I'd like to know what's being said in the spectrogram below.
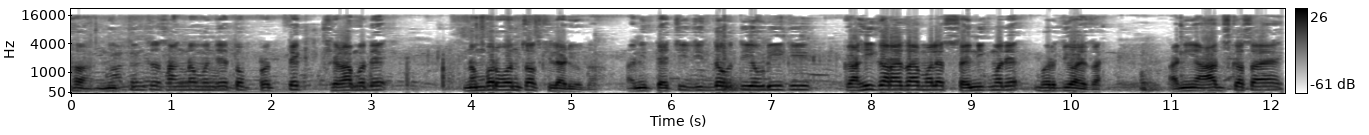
हा नितीनचं सांगणं म्हणजे तो प्रत्येक खेळामध्ये नंबर वनचाच खिलाडी होता. आणि त्याची जिद्द होती एवढी की काही करायचं आहे मला सैनिकमध्ये भरती व्हायचा आणि आज कसं आहे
